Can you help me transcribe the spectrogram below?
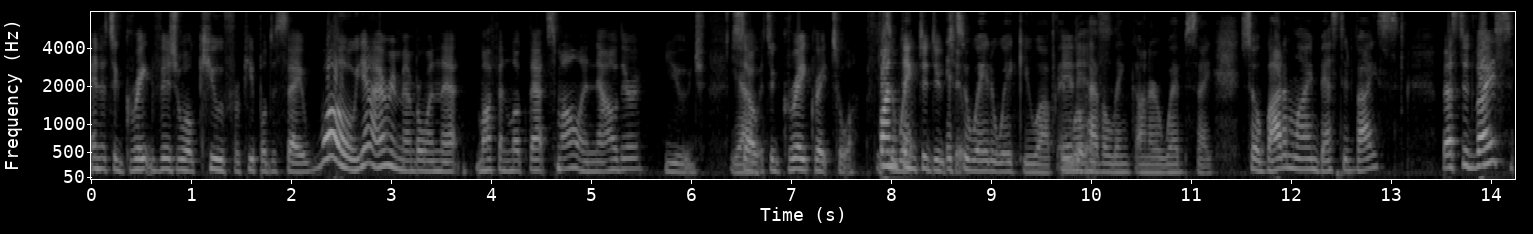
And it's a great visual cue for people to say, "Whoa, yeah, I remember when that muffin looked that small, and now they're huge." Yeah. So it's a great, great tool. Fun way- thing to do It's a way to wake you up, and It we'll have a link on our website. So, bottom line, best advice. Best advice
